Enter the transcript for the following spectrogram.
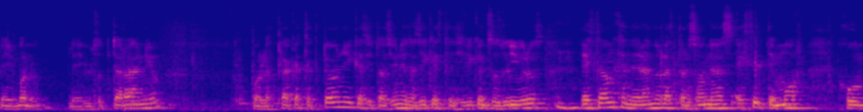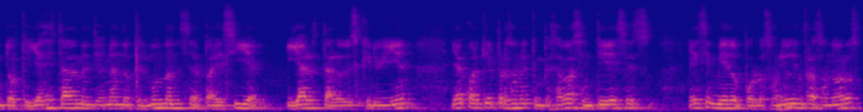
del- bueno, del subterráneo, por las placas tectónicas, situaciones así que especifican sus libros, estaban generando a las personas este temor, junto que ya se estaba mencionando que el Moonman se aparecía y ya hasta lo describían, ya cualquier persona que empezaba a sentir ese, ese miedo por los sonidos infrasonoros,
